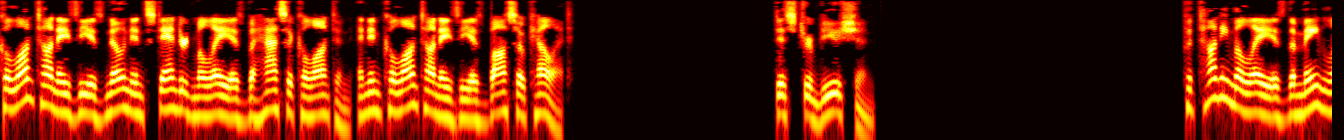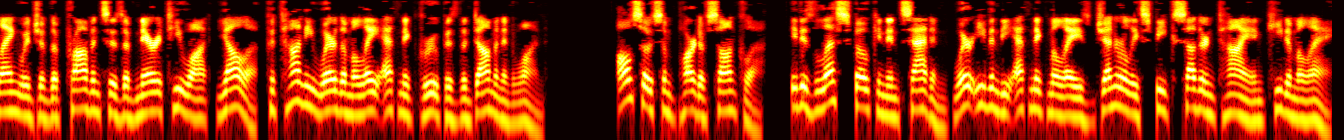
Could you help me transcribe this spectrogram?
Kelantanese is known in Standard Malay as Bahasa Kelantan, and in Kelantanese as Baso Kelate. Distribution Patani Malay is the main language of the provinces of Narathiwat, Yala, Patani where the Malay ethnic group is the dominant one. Also some part of Songkhla. It is less spoken in Satun, where even the ethnic Malays generally speak Southern Thai and Kedah Malay.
